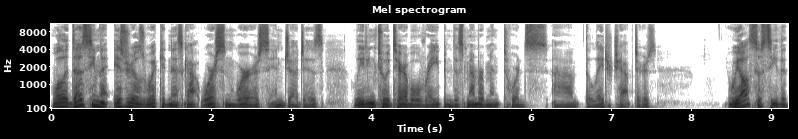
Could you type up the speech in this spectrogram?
While it does seem that Israel's wickedness got worse and worse in Judges, leading to a terrible rape and dismemberment towards uh, the later chapters. We also see that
